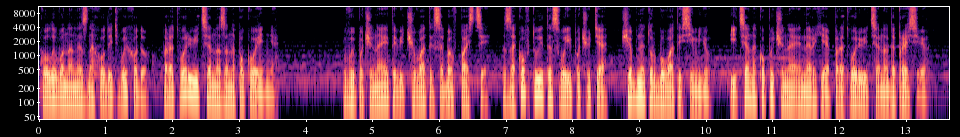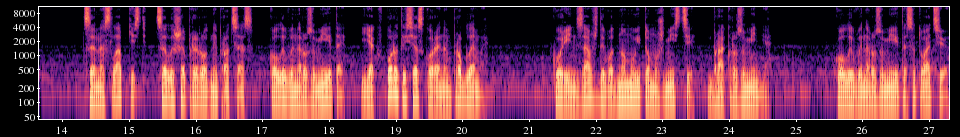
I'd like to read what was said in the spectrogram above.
коли вона не знаходить виходу, перетворюється на занепокоєння. Ви починаєте відчувати себе в пастці, заковтуєте свої почуття, щоб не турбувати сім'ю, і ця накопичена енергія перетворюється на депресію. Це не слабкість, це лише природний процес, коли ви не розумієте, як впоратися з коренем проблеми. Корінь завжди в одному і тому ж місці брак розуміння. Коли ви не розумієте ситуацію,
